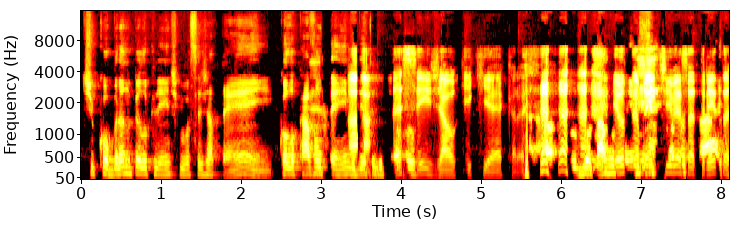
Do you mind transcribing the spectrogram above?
te cobrando pelo cliente que você já tem, colocava o PM ah, dentro do próprio... sei já o que que é, cara. Eu também tive essa treta.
